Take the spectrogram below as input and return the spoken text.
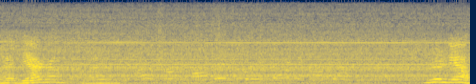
Santiago. Good, yeah.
